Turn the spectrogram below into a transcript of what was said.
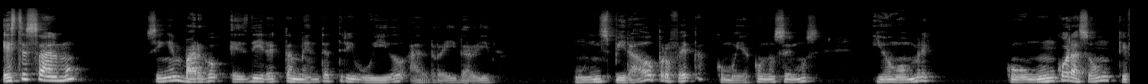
Este salmo sin embargo, es directamente atribuido al rey David, un inspirado profeta, como ya conocemos, y un hombre con un corazón que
